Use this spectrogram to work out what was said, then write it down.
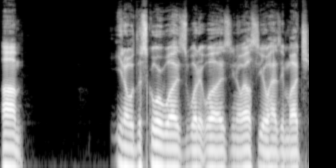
Um, you know, the score was what it was. You know, LCO has a much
